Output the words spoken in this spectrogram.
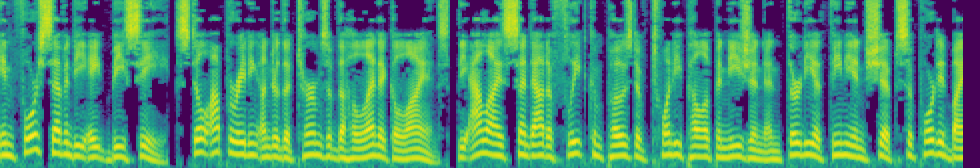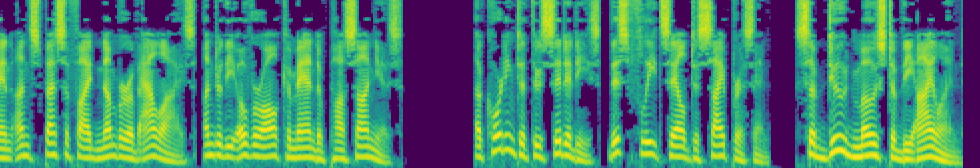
In 478 BC, still operating under the terms of the Hellenic alliance, the Allies sent out a fleet composed of 20 Peloponnesian and 30 Athenian ships supported by an unspecified number of allies, under the overall command of Pausanias. According to Thucydides, this fleet sailed to Cyprus and subdued most of the island.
